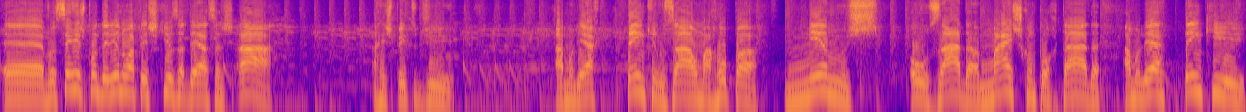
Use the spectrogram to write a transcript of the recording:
É, você responderia numa pesquisa dessas, ah, a respeito de a mulher tem que usar uma roupa menos ousada, mais comportada, a mulher tem que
